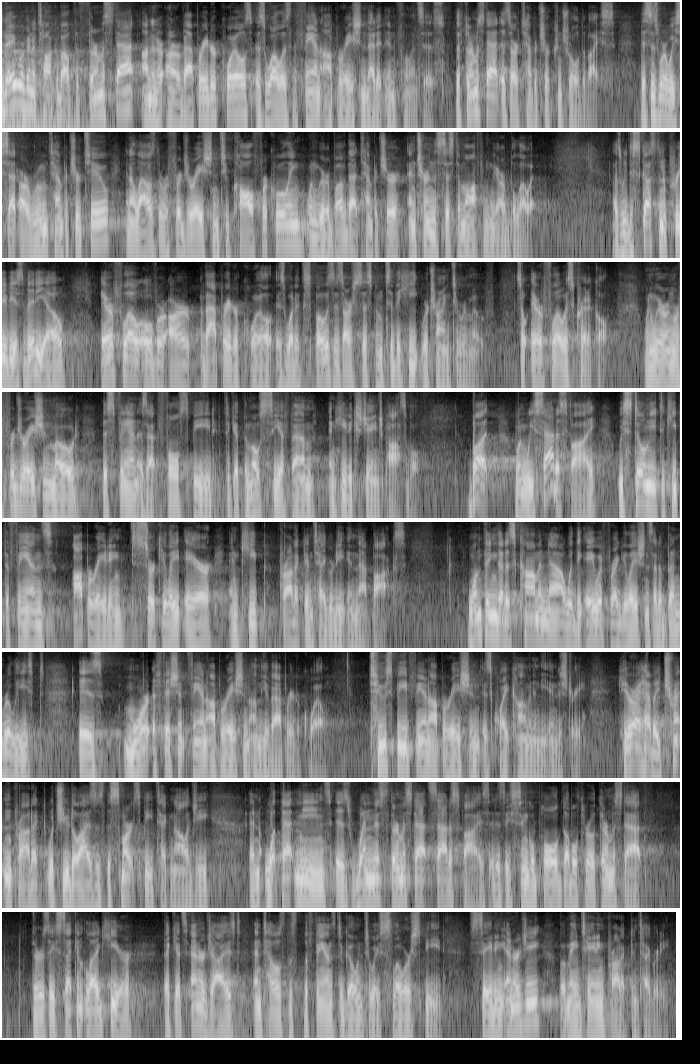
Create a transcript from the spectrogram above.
Today we're going to talk about the thermostat on our, on our, evaporator coils as well as the fan operation that it influences. The thermostat is our temperature control device. This is where we set our room temperature to and allows the refrigeration to call for cooling when we're above that temperature and turn the system off when we are below it. As we discussed in a previous video, airflow over our evaporator coil is what exposes our system to the heat we're trying to remove. So airflow is critical. When we're in refrigeration mode, this fan is at full speed to get the most CFM and heat exchange possible. But when we satisfy, we still need to keep the fans operating to circulate air and keep product integrity in that box. One thing that is common now with the AWEF regulations that have been released is more efficient fan operation on the evaporator coil. Two-speed fan operation is quite common in the industry. Here I have a Trenton product which utilizes the Smart Speed technology and what that means is when this thermostat satisfies, it is a single pole double throw thermostat, there is a second leg here that gets energized and tells the, the fans to go into a slower speed, saving energy but maintaining product integrity.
